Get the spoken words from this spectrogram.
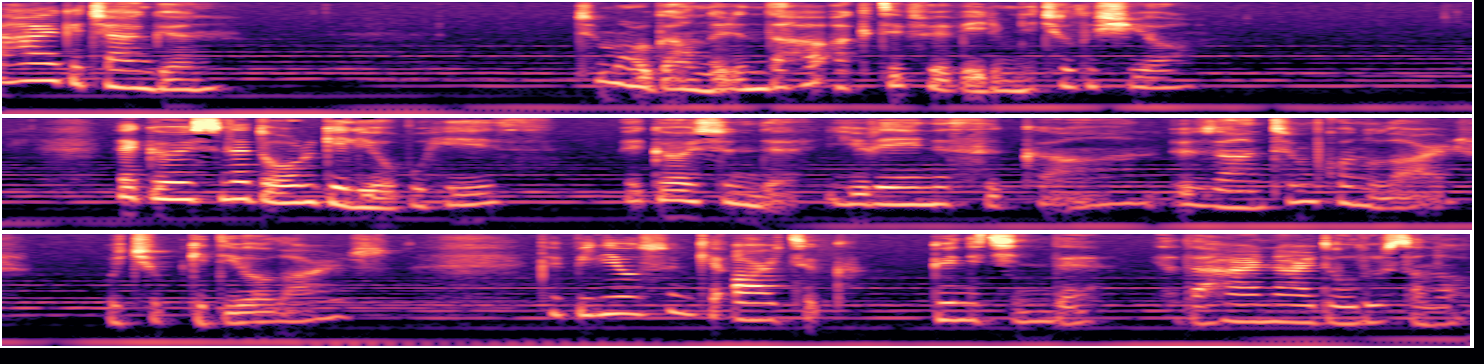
Ve her geçen gün tüm organların daha aktif ve verimli çalışıyor. Ve göğsüne doğru geliyor bu his ve göğsünde yüreğini sıkan, üzen tüm konular uçup gidiyorlar. Ve biliyorsun ki artık gün içinde ya da her nerede olursan ol,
